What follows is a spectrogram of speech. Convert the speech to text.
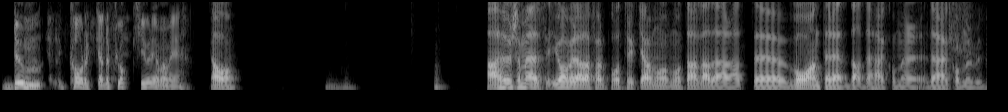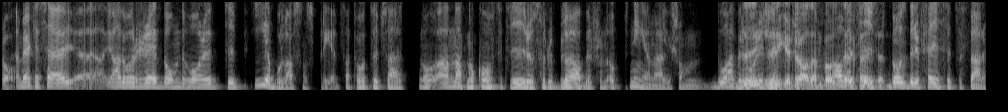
Dum, korkade flockdjur är vad vi är. Ja. Ja, hur som helst, jag vill i alla fall påtrycka mot, mot alla där att eh, var inte rädda. Det här kommer, det här kommer att bli bra. Men jag kan säga, jag hade varit rädd om det var typ ebola som spreds. Att det var typ så här, något annat, något konstigt virus och du blöder från öppningarna. Liksom. Då hade det varit läskigt. Digerdöden, bölder ja, men i facet. Typ, bölder i facet och sådär.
